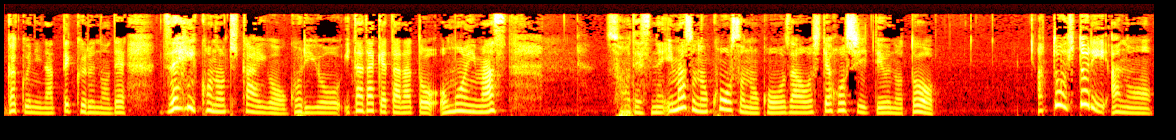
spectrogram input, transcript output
額になってくるので、ぜひこの機会をご利用いただけたらと思います。そうですね。今その酵素の講座をしてほしいっていうのと、あと一人、あの、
